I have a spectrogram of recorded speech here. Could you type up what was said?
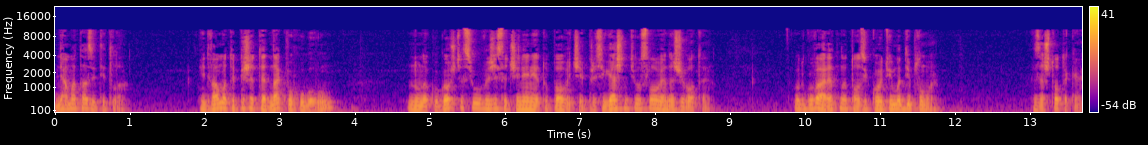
няма тази титла. И двамата пишат еднакво хубаво, но на кого ще се уважи съчинението повече при сегашните условия на живота? Отговарят на този, който има диплома. Защо така?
